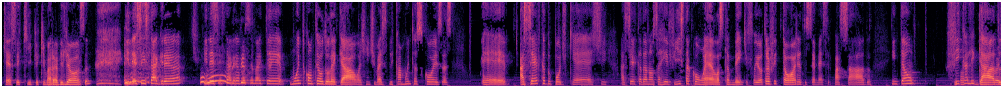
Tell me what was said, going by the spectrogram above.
que é essa equipe aqui maravilhosa. E nesse Instagram, Uhul. e nesse Instagram você vai ter muito conteúdo legal, a gente vai explicar muitas coisas é, acerca do podcast, acerca da nossa revista com elas também, que foi outra vitória do semestre passado. Então, Fica ligado,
